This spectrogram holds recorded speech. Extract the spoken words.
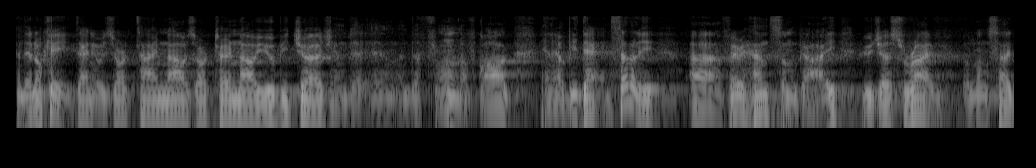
And then, okay, Daniel, it's your time now, it's your turn now, you'll be judged in the, in the throne of God, and I'll be there. And suddenly, a very handsome guy, you just arrive alongside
